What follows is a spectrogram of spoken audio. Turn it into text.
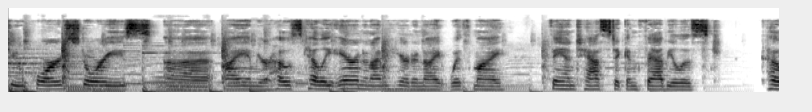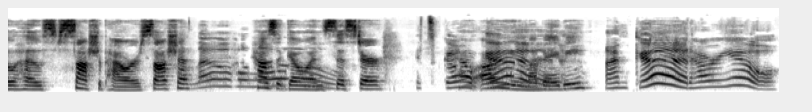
to Whore Or Stories. Uh, I am your host, Kelly Aaron, and I'm here tonight with my fantastic and fabulous co host, Sasha Powers. Sasha, Hello, hello. how's it going, sister? It's going How are you, my baby? I'm good. How are you?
